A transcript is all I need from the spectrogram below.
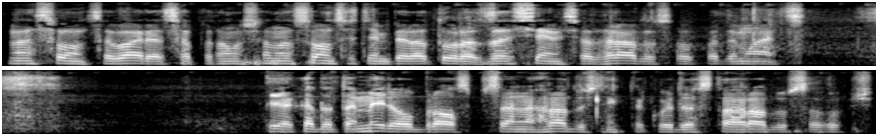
На солнце варятся, потому что на солнце температура за 70 градусов поднимается. Я когда-то мерил, брал специально градусник такой до 100 градусов вообще.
